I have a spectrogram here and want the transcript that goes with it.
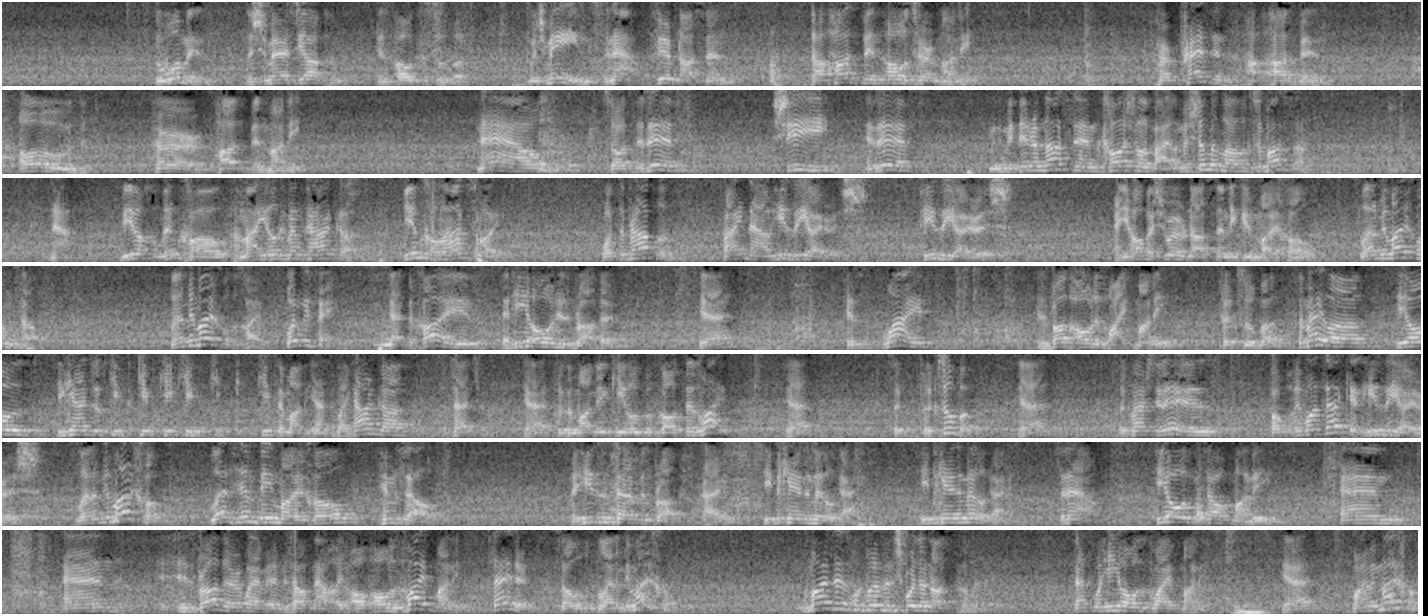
the woman the shemeres yavim is owed ksuba which means now fear of nasan the husband owes her money her present hu- husband owed her husband money. Now, so it's as if she, as if Midin Rav Nasin, Kol Shal Abayla, Meshubad Luksubasa. Now, What's the problem? Right now, he's the Irish. If he's the Irish, and by Shur Rav Nasin, he can be Michael, so let him be Michael himself. Let him be Michael the Chayiv. What are we saying? That the Chayiv that he owed his brother, yeah, his wife, his brother owed his wife money for ksuba. So Mela, he owes. He can't just keep keep keep keep keep, keep the money. He has to buy karka, etc. Yeah, because the money goes to his wife. Yeah, so for the ksuba. Yeah. So the question is, but one second, he's the Irish. Let him be Michael. Let him be Michael himself. And he's instead of his brother, right? He became the middle guy. He became the middle guy. So now, he owes himself money, and and his brother, whatever himself now owes his wife money. Seder. So let him be Michael. Gemara says shpur nostim over there. That's what he owes his wife money. Yeah. Why be Michael?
